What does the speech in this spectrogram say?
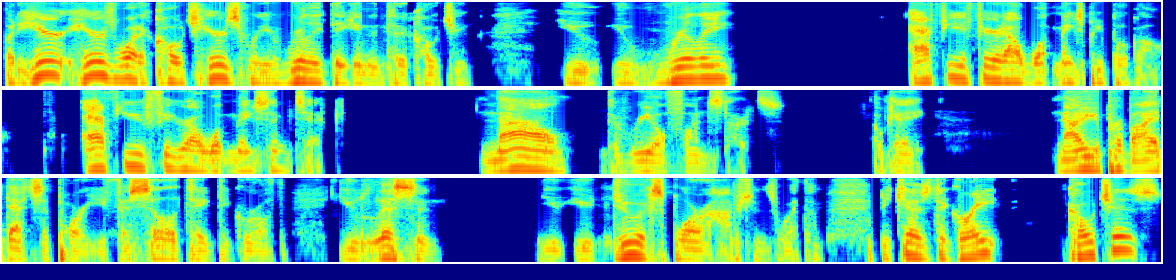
But here, here's what a coach, here's where you really dig into the coaching. You you really, after you figured out what makes people go, after you figure out what makes them tick, now the real fun starts. Okay. Now you provide that support, you facilitate the growth, you listen, you you do explore options with them because the great coaches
